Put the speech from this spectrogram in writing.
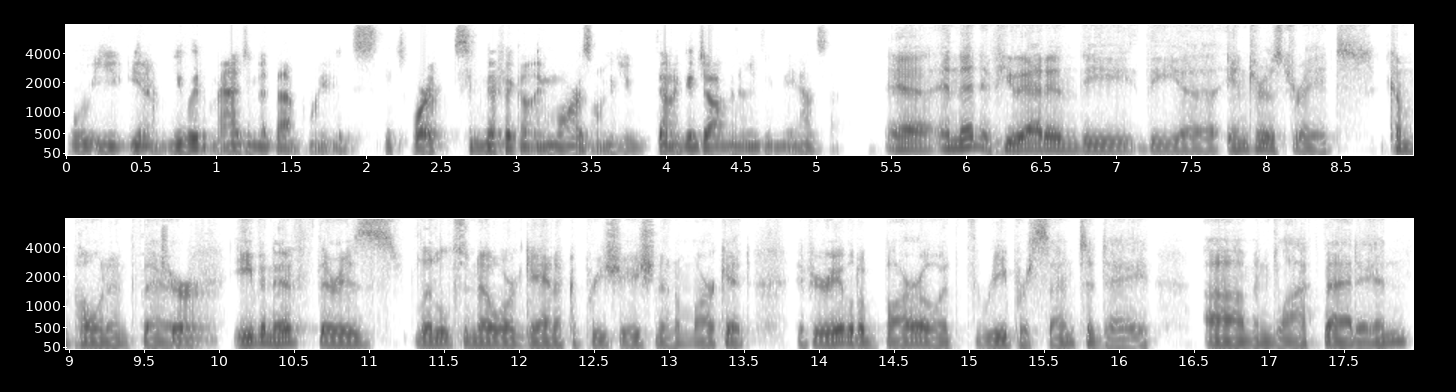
you, you know, you would imagine at that point it's it's worth significantly more as long as you've done a good job in managing the asset." Yeah, and then if you add in the the uh, interest rate component there, sure. even if there is little to no organic appreciation in a market, if you're able to borrow at three percent today um, and lock that in,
